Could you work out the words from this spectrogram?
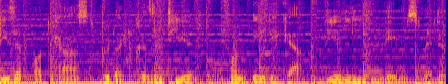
Dieser Podcast wird euch präsentiert von Edeka. Wir lieben Lebensmittel.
